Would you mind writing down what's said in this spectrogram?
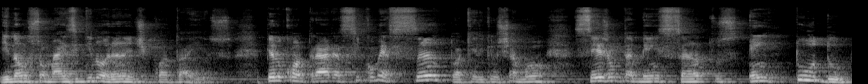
E não sou mais ignorante quanto a isso. Pelo contrário, assim como é santo aquele que os chamou, sejam também santos em tudo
